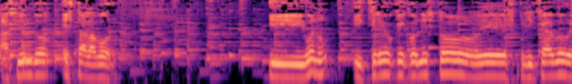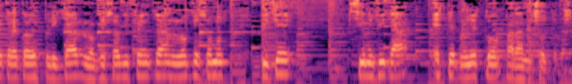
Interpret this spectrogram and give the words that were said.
haciendo esta labor. Y bueno, y creo que con esto he explicado, he tratado de explicar lo que es Avicencan, lo que somos y qué significa este proyecto para nosotros.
